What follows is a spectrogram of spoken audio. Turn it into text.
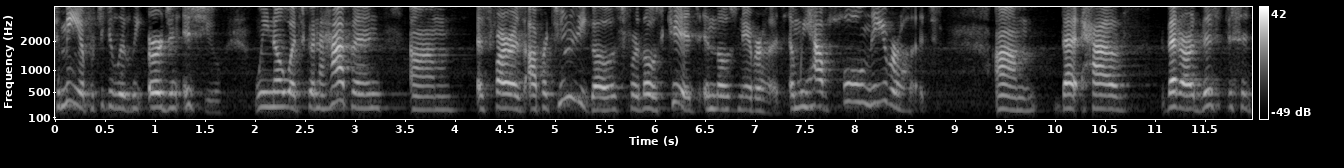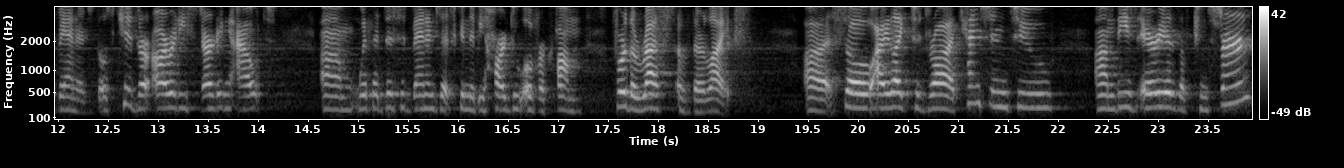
to me, a particularly urgent issue. We know what's going to happen um, as far as opportunity goes for those kids in those neighborhoods. And we have whole neighborhoods um, that have that are this disadvantaged. Those kids are already starting out um, with a disadvantage that's going to be hard to overcome for the rest of their life. Uh, so I like to draw attention to um, these areas of concern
